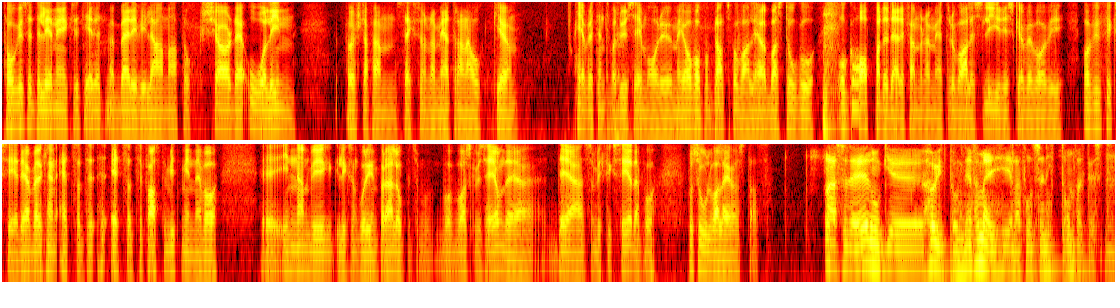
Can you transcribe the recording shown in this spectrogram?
tagit sig till ledning i kriteriet, med Berg ville annat och körde all in första 500-600 metrarna och eh, jag vet inte vad du säger Mario, men jag var på plats på Valle. Jag bara stod och, och gapade där i 500 meter och var alldeles lyrisk över vad vi, vad vi fick se. Det har verkligen etsat, etsat sig fast i mitt minne. Var, eh, innan vi liksom går in på det här loppet, så, vad, vad, ska vi säga om det, det som vi fick se där på, på Solvalla i höstas? Alltså det är nog eh, höjdpunkten för mig hela 2019 faktiskt. Mm.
